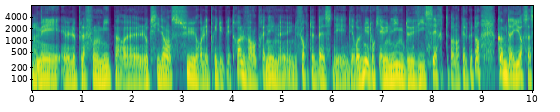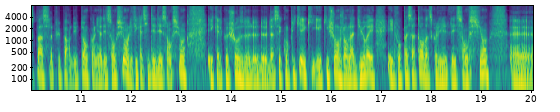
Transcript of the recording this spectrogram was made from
mmh. mais le plafond mis par l'Occident sur les prix du pétrole va entraîner une, une forte baisse des, des, revenus. Donc il y a une ligne de vie, certes, pendant quelque temps, comme d'ailleurs ça se passe la plupart du temps quand il y a des sanctions. L'efficacité des sanctions est quelque chose d'assez de, compliqué et qui, et qui change dans la durée. Et il ne faut pas s'attendre à ce que les, les sanctions euh,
